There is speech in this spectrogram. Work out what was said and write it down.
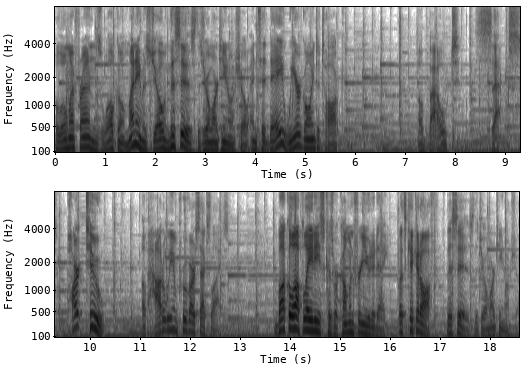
Hello, my friends. Welcome. My name is Joe, and this is The Joe Martino Show. And today we are going to talk about sex. Part two of how do we improve our sex lives. Buckle up, ladies, because we're coming for you today. Let's kick it off. This is The Joe Martino Show.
